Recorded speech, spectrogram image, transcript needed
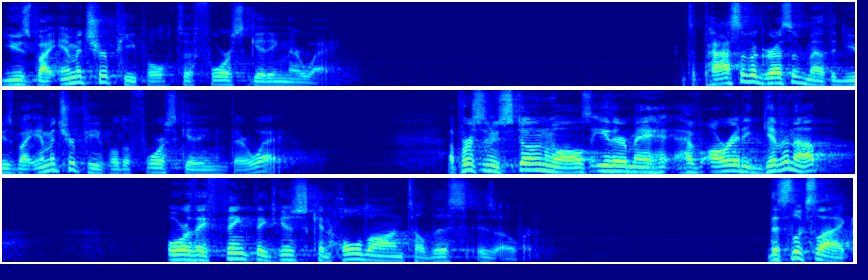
used by immature people to force getting their way. It's a passive aggressive method used by immature people to force getting their way. A person who stonewalls either may have already given up or they think they just can hold on till this is over. This looks like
